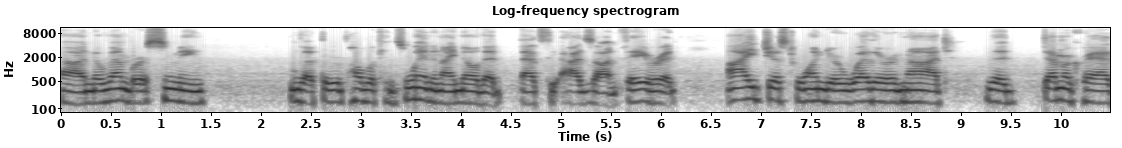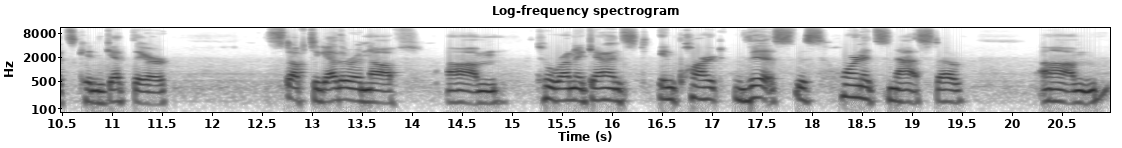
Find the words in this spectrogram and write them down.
uh, November, assuming that the Republicans win. And I know that that's the odds on favorite. I just wonder whether or not the Democrats can get their stuff together enough um, to run against, in part, this this hornet's nest of um,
